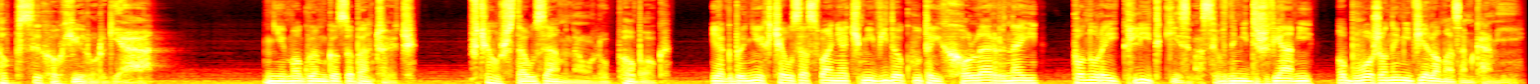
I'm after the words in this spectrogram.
To psychochirurgia. Nie mogłem go zobaczyć. Wciąż stał za mną lub obok, jakby nie chciał zasłaniać mi widoku tej cholernej, ponurej klitki z masywnymi drzwiami obłożonymi wieloma zamkami.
